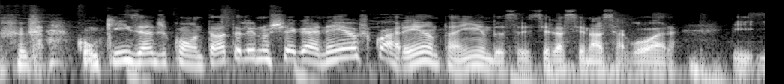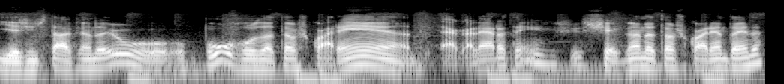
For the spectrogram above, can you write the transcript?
com 15 anos de contrato, ele não chega nem aos 40 ainda, se, se ele assinasse agora. E, e, a gente tá vendo aí o, o Purros até os 40. A galera tem chegando até os 40 ainda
